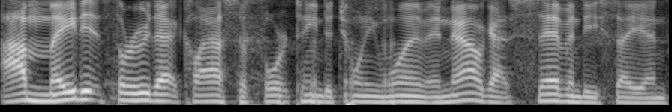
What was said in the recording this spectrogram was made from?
I made it through that class of 14 to 21, and now I got 70 saying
